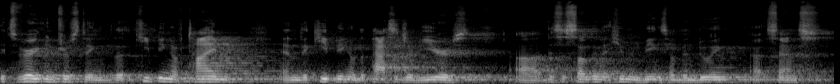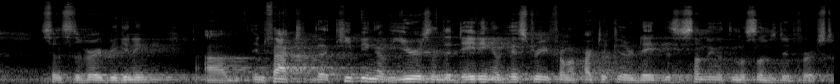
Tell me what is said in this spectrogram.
it's very interesting the keeping of time and the keeping of the passage of years. Uh, this is something that human beings have been doing uh, since since the very beginning. Um, in fact, the keeping of years and the dating of history from a particular date, this is something that the Muslims did first.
